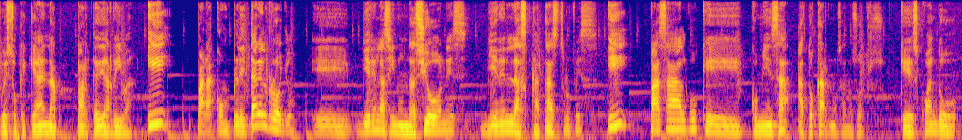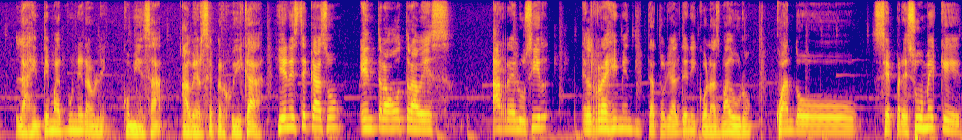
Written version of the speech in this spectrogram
puesto que queda en la parte de arriba. Y para completar el rollo, eh, vienen las inundaciones, vienen las catástrofes y pasa algo que comienza a tocarnos a nosotros, que es cuando la gente más vulnerable comienza a verse perjudicada. Y en este caso entra otra vez a relucir el régimen dictatorial de Nicolás Maduro cuando se presume que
